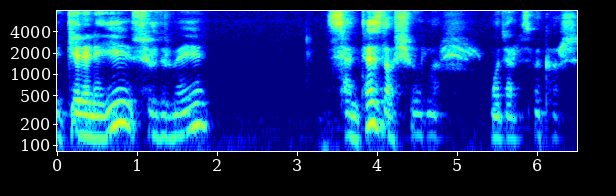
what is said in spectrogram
E, geleneği sürdürmeyi sentezle aşıyorlar modernizme karşı.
